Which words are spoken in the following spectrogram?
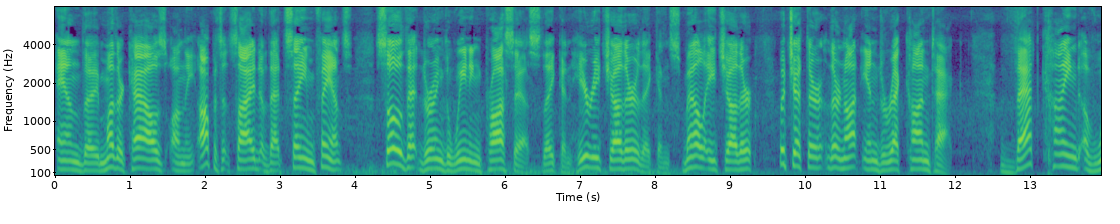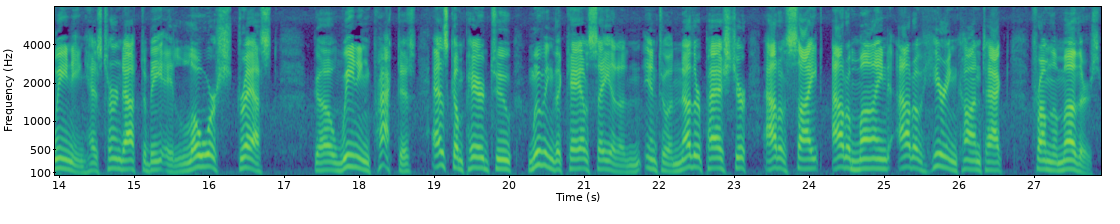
and the mother cows on the opposite side of that same fence so that during the weaning process they can hear each other, they can smell each other, but yet they're, they're not in direct contact. That kind of weaning has turned out to be a lower stressed uh, weaning practice as compared to moving the calves, say, in a, into another pasture, out of sight, out of mind, out of hearing contact from the mothers.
